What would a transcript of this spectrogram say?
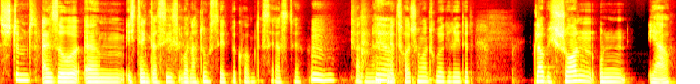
stimmt. Also ähm, ich denke, dass sie das Übernachtungsdate bekommt, das erste. Mhm. Hatten wir, hatten Ja. wir jetzt heute schon mal drüber geredet. Glaube ich schon. Und ja,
